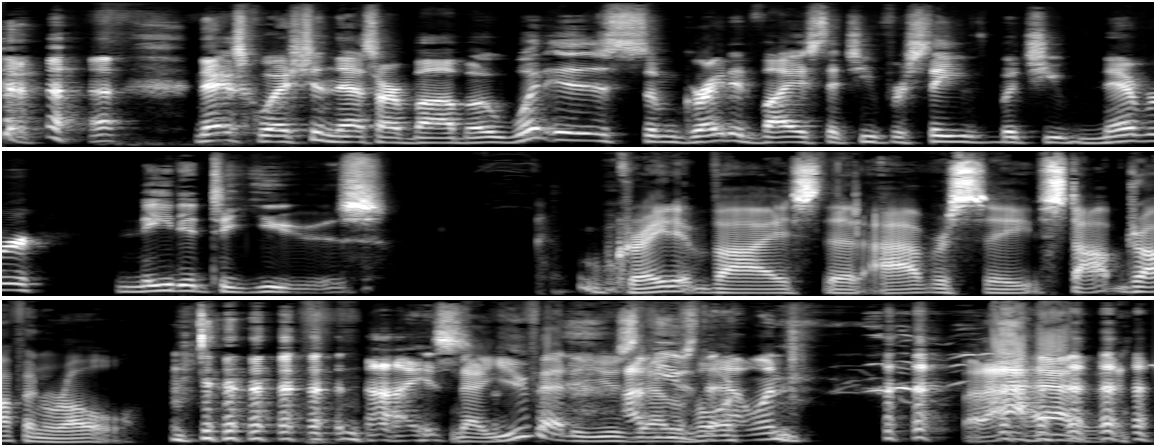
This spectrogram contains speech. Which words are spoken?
Next question. That's our Bobo. What is some great advice that you've received but you've never needed to use? Great advice that I've received. Stop, drop, and roll. nice. Now you've had to use that I've used before, that one. but I haven't.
